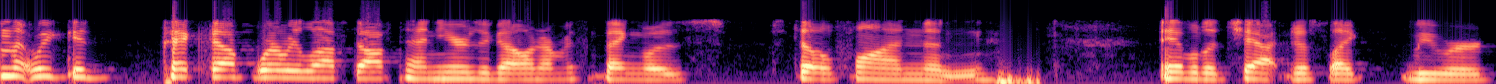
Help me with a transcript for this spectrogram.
that we could pick up where we left off ten years ago, and everything was still fun and able to chat just like we were,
